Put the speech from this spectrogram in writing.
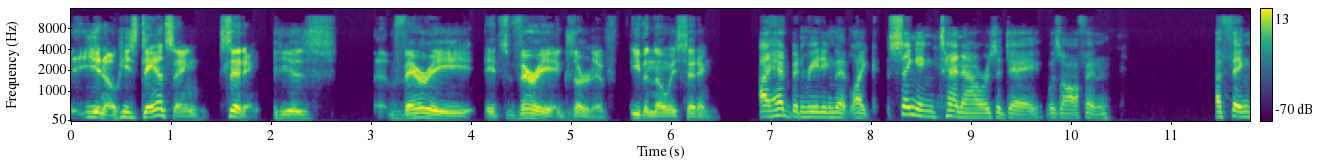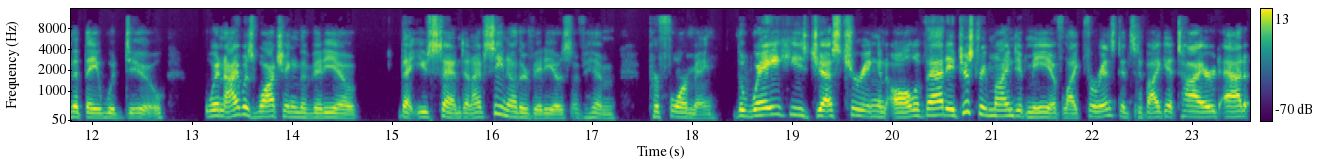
you know, he's dancing sitting. He is very, it's very exertive, even though he's sitting. I had been reading that like singing 10 hours a day was often a thing that they would do. When I was watching the video that you send and I've seen other videos of him performing, the way he's gesturing and all of that, it just reminded me of like, for instance, if I get tired at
